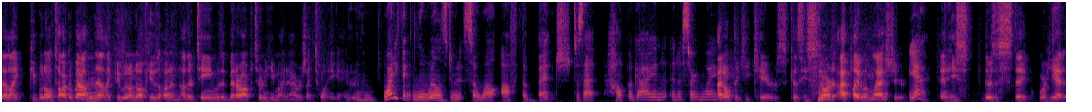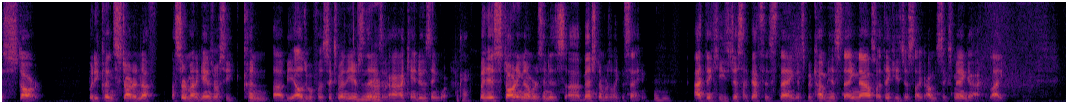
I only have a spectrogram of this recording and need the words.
that like people don't talk about. Yeah. That like people don't know if he was on another team with a better opportunity, he might average like twenty a game. Why do you think Lou Will is doing it so well off the bench? Does that help a guy in, in a certain way? I don't think he cares because he started. I played with him last year. yeah. and he's there's a stick where he had to start, but he couldn't start enough a certain amount of games, or else he couldn't uh, be eligible for the six man of the year. So then he's like, "Ah, I can't do this anymore. Okay. But his starting numbers and his uh, bench numbers are like the same. Mm-hmm. I think he's just like that's his thing. It's become his thing now. So I think he's just like I'm a six man guy, like,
